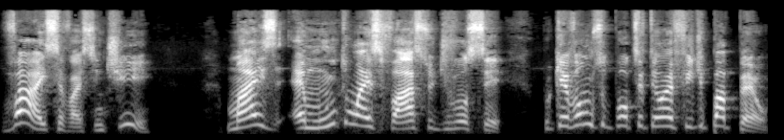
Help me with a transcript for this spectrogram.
Vai, você vai sentir. Mas é muito mais fácil de você. Porque vamos supor que você tem um FI de papel.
